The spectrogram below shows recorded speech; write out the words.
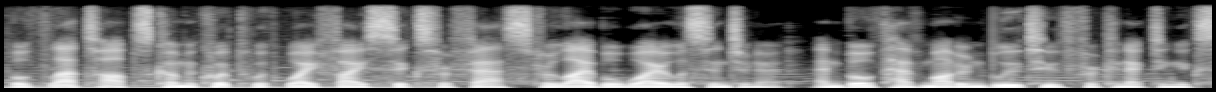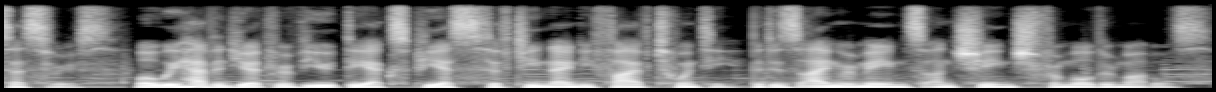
Both laptops come equipped with Wi-Fi 6 for fast, reliable wireless internet, and both have modern Bluetooth for connecting accessories. While we haven't yet reviewed the XPS 159520, the design remains unchanged from older models.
